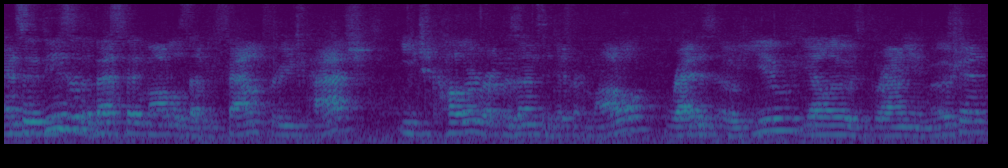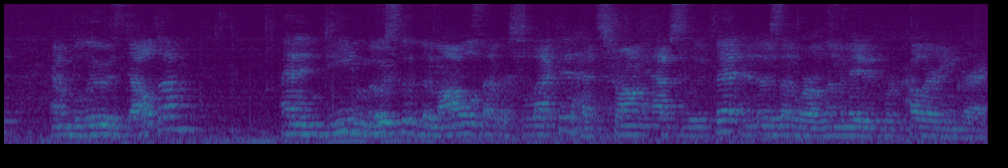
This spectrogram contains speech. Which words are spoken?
And so these are the best fit models that we found for each patch. Each color represents a different model. Red is OU, yellow is Brownian motion, and blue is delta. And indeed, most of the models that were selected had strong absolute fit, and those that were eliminated were colored in gray.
